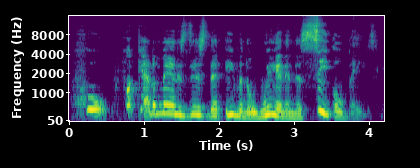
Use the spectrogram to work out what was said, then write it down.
Who, what kind of man is this that even the wind and the sea obeys him?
